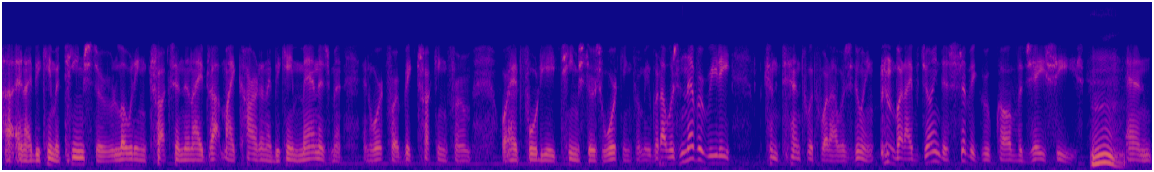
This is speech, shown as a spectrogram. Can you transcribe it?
uh, and I became a teamster loading trucks and then I dropped my card and I became management and worked for a big trucking firm where I had 48 teamsters working for me. But I was never really content with what I was doing. but I've joined a civic group called the Jaycees and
